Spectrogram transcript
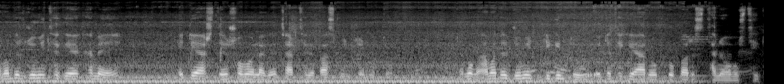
আমাদের জমি থেকে এখানে এটি আসতে সময় লাগে চার থেকে পাঁচ মিনিটের মতো। এবং আমাদের জমিটি কিন্তু এটা থেকে আরও প্রপার স্থানে অবস্থিত।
